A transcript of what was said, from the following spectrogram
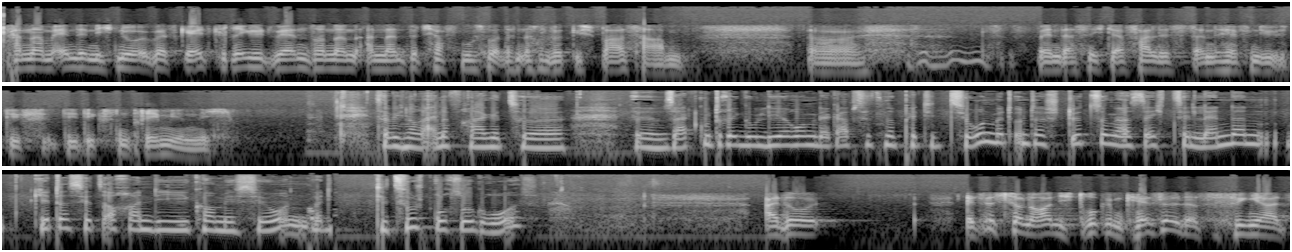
kann am Ende nicht nur über das Geld geregelt werden, sondern an Landwirtschaft muss man dann auch wirklich Spaß haben. Äh, wenn das nicht der Fall ist, dann helfen die, die, die dicksten Prämien nicht. Jetzt habe ich noch eine Frage zur äh, Saatgutregulierung. Da gab es jetzt eine Petition mit Unterstützung aus 16 Ländern. Geht das jetzt auch an die Kommission? War die Zuspruch so groß? Also es ist schon ordentlich Druck im Kessel. Das fing ja, als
